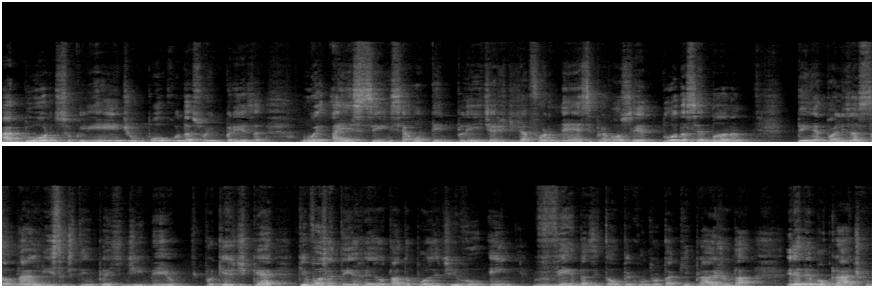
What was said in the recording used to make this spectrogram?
a dor do seu cliente, um pouco da sua empresa. a essência, o template, a gente já fornece para você toda semana tem atualização na lista de template de e-mail, porque a gente quer que você tenha resultado positivo em vendas. Então o P-Control está aqui para ajudar. Ele é democrático,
